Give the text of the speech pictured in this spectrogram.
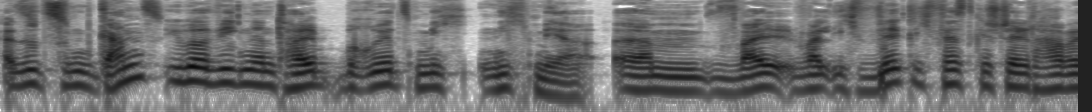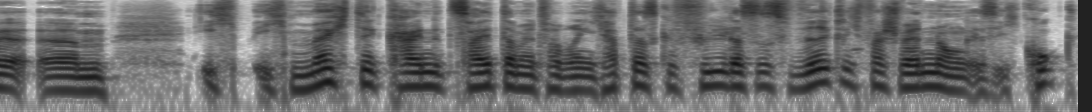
also zum ganz überwiegenden Teil berührt es mich nicht mehr, ähm, weil, weil ich wirklich festgestellt habe, ähm, ich, ich möchte keine Zeit damit verbringen. Ich habe das Gefühl, dass es wirklich Verschwendung ist. Ich gucke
